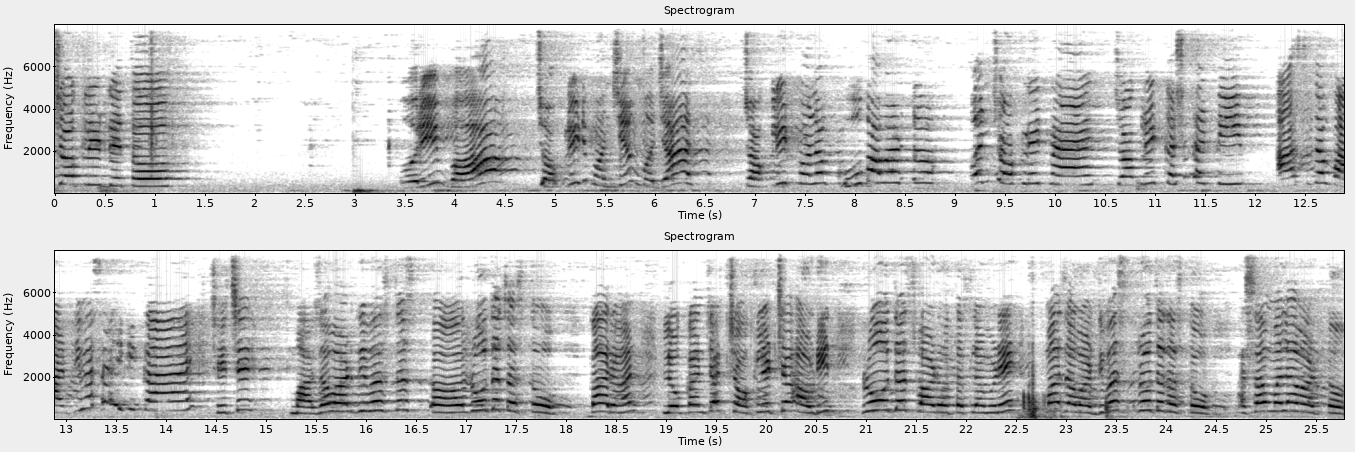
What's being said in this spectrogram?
चॉकलेट देतो. अरे वा चॉकलेट म्हणजे मजाच. चॉकलेट मला खूप आवडतं. पण चॉकलेट मॅन चॉकलेट कशासाठी आज तुझा वाढदिवस आहे की काय? छे छे. माझा वाढदिवस तर रोजच असतो. कारण लोकांच्या चॉकलेटच्या आवडीत रोजच वाढ होत असल्यामुळे माझा वाढदिवस रोजच असतो असं मला वाटतं.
